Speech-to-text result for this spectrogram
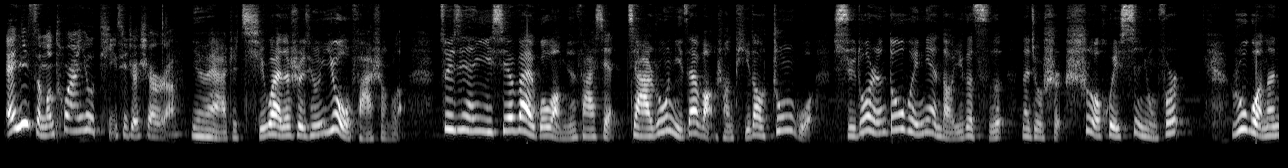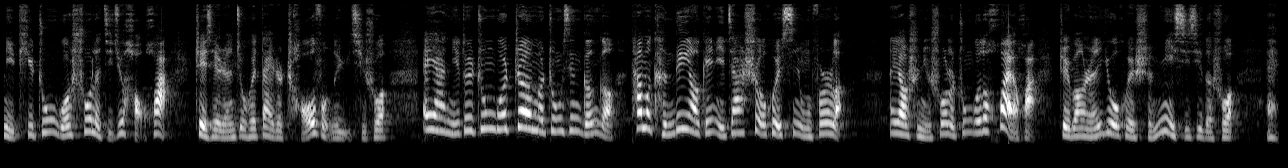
哎，你怎么突然又提起这事儿啊？因为啊，这奇怪的事情又发生了。最近一些外国网民发现，假如你在网上提到中国，许多人都会念叨一个词，那就是社会信用分儿。如果呢，你替中国说了几句好话，这些人就会带着嘲讽的语气说：“哎呀，你对中国这么忠心耿耿，他们肯定要给你加社会信用分儿了。”那要是你说了中国的坏话，这帮人又会神秘兮兮地说。哎，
